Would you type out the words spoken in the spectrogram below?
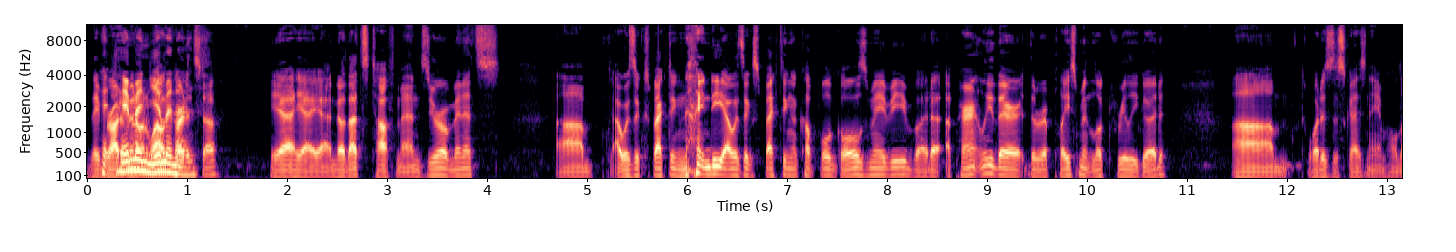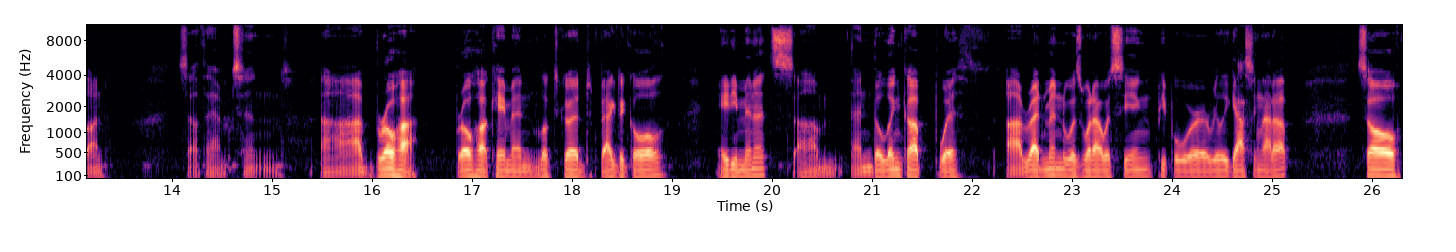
they brought him, him in on and wild card and stuff. Yeah, yeah, yeah. No, that's tough, man. Zero minutes. Um, I was expecting 90. I was expecting a couple goals maybe, but uh, apparently their the replacement looked really good. Um, what is this guy's name? Hold on. Southampton. Uh, Broja. Broja came in, looked good, bagged a goal, 80 minutes. Um, and the link up with uh, Redmond was what I was seeing. People were really gassing that up. So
